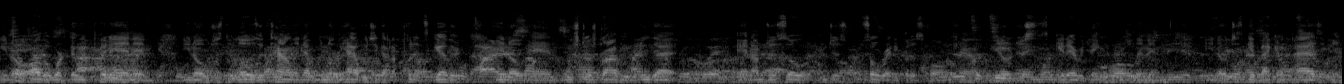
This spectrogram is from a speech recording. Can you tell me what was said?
You know, all the work that we put in and, you know, just the loads of talent that we know we have, we just got to put it together, you know, and we're still striving to do that. And I'm just so, I'm just so ready for this fall camp, you know, just get everything rolling and, you know, just get back in the pads again.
